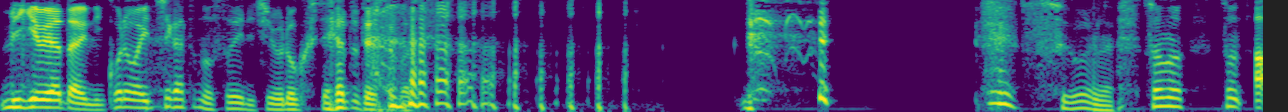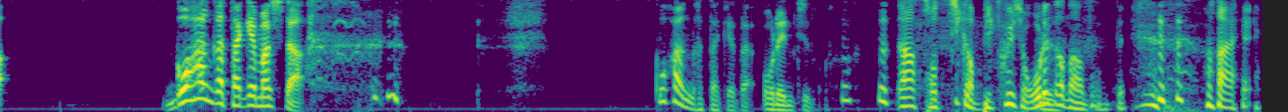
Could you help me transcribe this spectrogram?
右上あたりに、これは1月の末に収録したやつですとか。すごいね。その、その、あ、ご飯が炊けました。ご飯が炊けた、俺んちの。あ、そっちか。びっくりした。俺かなと思って。はい。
